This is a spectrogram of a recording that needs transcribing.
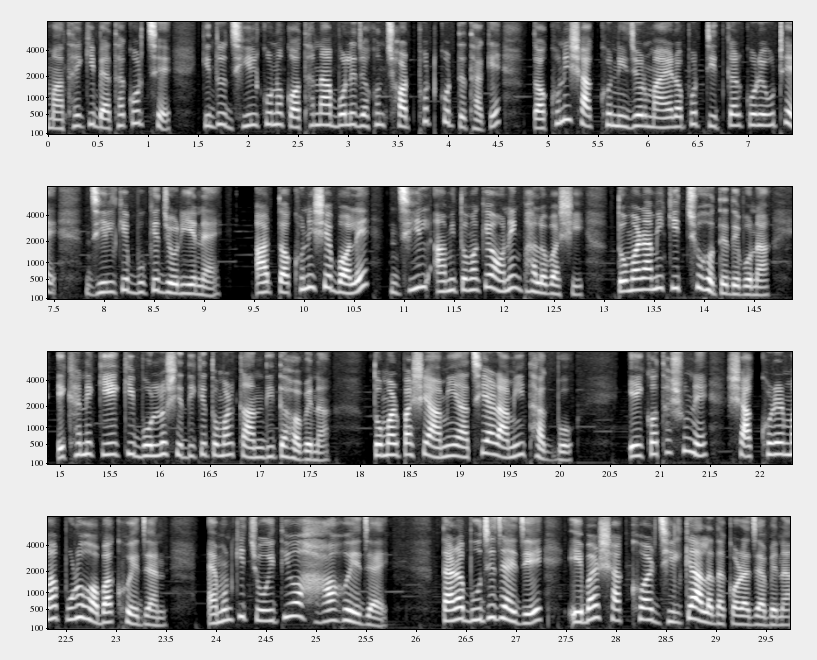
মাথায় কি ব্যথা করছে? কিন্তু ঝিল কোনো কথা না বলে যখন ছটফট করতে থাকে, তখনই সাক্ষ্য নিজের মায়ের ওপর চিৎকার করে উঠে ঝিলকে বুকে জড়িয়ে নেয়। আর তখনই সে বলে, ঝিল, আমি তোমাকে অনেক ভালোবাসি। তোমার আমি কিচ্ছু হতে দেব না। এখানে কে কি বলল সেদিকে তোমার কান দিতে হবে না। তোমার পাশে আমি আছি আর আমিই থাকব। এই কথা শুনে স্বাক্ষরের মা পুরো অবাক হয়ে যান। এমনকি চৈতিও হা হয়ে যায়। তারা বুঝে যায় যে এবার সাক্ষ্য আর ঝিলকে আলাদা করা যাবে না।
